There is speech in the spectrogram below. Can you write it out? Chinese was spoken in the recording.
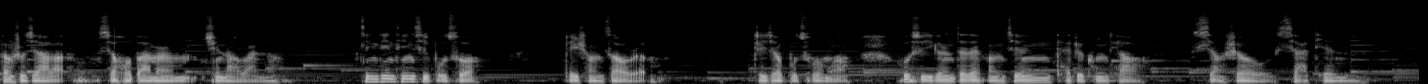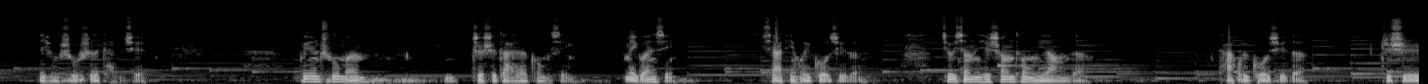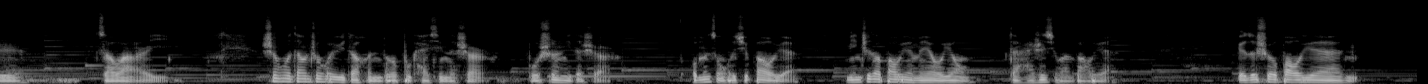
放暑假了，小伙伴们去哪玩呢？今天天气不错，非常燥热，这叫不错吗？或许一个人待在房间，开着空调，享受夏天那种舒适的感觉，不愿出门，这是大家的共性。没关系，夏天会过去的，就像那些伤痛一样的，它会过去的，只是。早晚而已。生活当中会遇到很多不开心的事儿、不顺利的事儿，我们总会去抱怨，明知道抱怨没有用，但还是喜欢抱怨。有的时候抱怨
